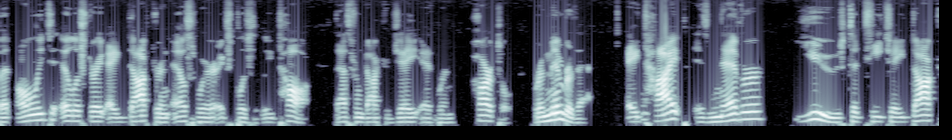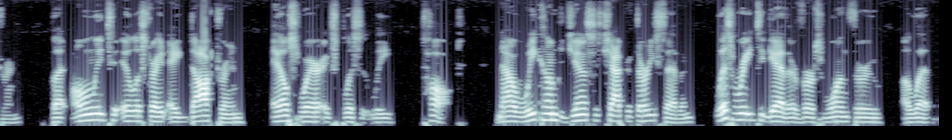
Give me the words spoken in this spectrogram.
but only to illustrate a doctrine elsewhere explicitly taught. That's from Dr. J. Edwin Hartill. Remember that. A type is never used to teach a doctrine, but only to illustrate a doctrine elsewhere explicitly taught. Now we come to Genesis chapter 37. Let's read together verse 1 through 11.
